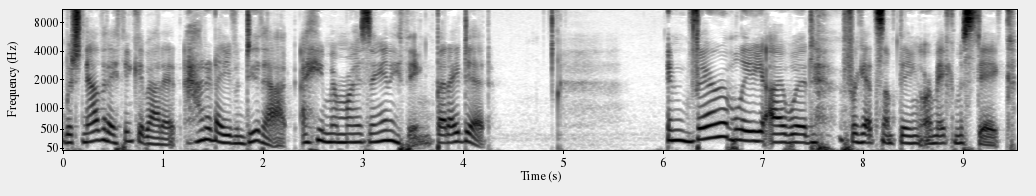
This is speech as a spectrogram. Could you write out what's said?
Which now that I think about it, how did I even do that? I hate memorizing anything, but I did. Invariably, I would forget something or make a mistake.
